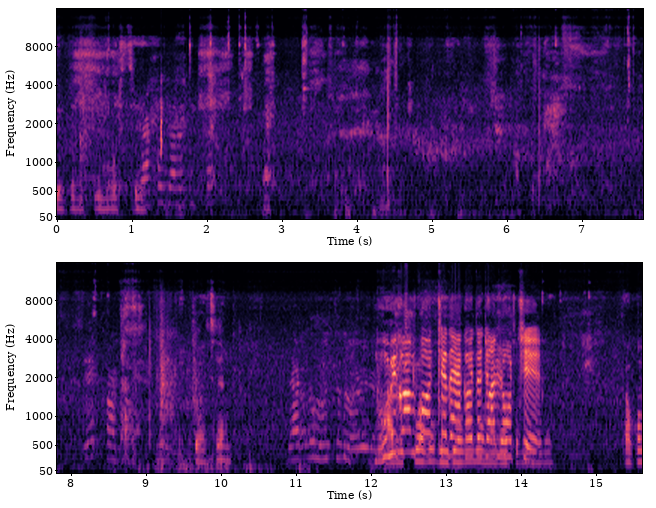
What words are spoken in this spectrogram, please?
দেখুন, কি মরছে। ভূমিকম্প হচ্ছে দেখ হয়তো জল নড়ছে তখন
